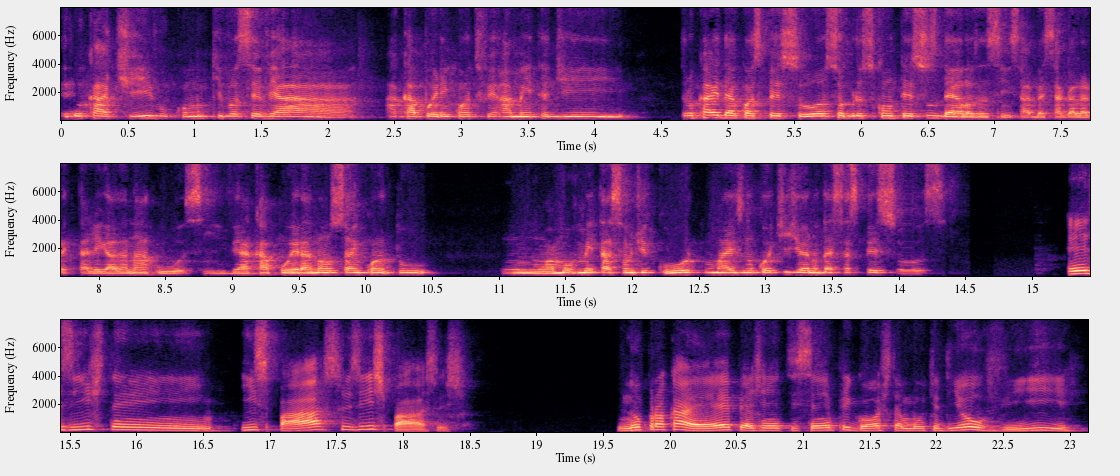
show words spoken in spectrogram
educativo, como que você vê a, a capoeira enquanto ferramenta de trocar ideia com as pessoas sobre os contextos delas, assim, sabe? Essa galera que tá ligada na rua, assim, ver a capoeira não só enquanto uma movimentação de corpo, mas no cotidiano dessas pessoas. Existem espaços e espaços. No Procaep, a gente sempre gosta muito de ouvir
